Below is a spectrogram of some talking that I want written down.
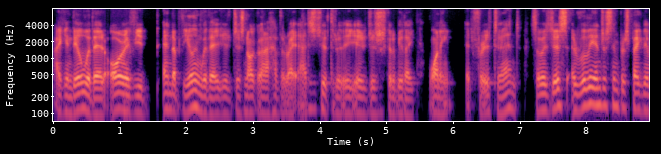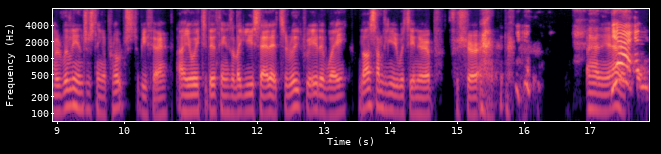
i can deal with it. Or if you end up dealing with it you're just not going to have the right attitude through it. You're just going to be like wanting it for it to end. So it's just a really interesting perspective a really interesting approach to be fair. Uh, your way to do things. Like you said it's a really creative way. Not something you would see in europe for sure And yeah. yeah, and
